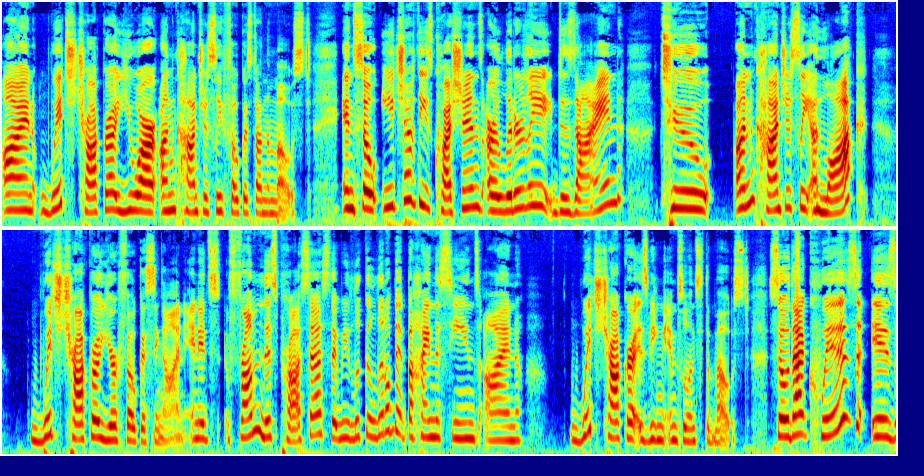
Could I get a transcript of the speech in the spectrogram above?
on which chakra you are unconsciously focused on the most. And so each of these questions are literally designed to unconsciously unlock which chakra you're focusing on. And it's from this process that we look a little bit behind the scenes on which chakra is being influenced the most. So that quiz is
